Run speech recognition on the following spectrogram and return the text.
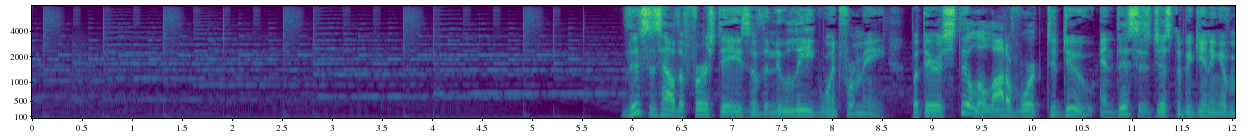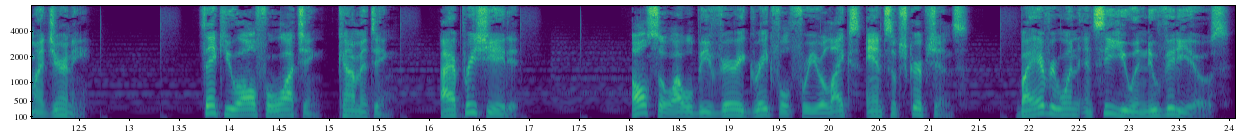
This is how the first days of the new league went for me, but there is still a lot of work to do and this is just the beginning of my journey. Thank you all for watching, commenting. I appreciate it. Also, I will be very grateful for your likes and subscriptions. Bye everyone and see you in new videos.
